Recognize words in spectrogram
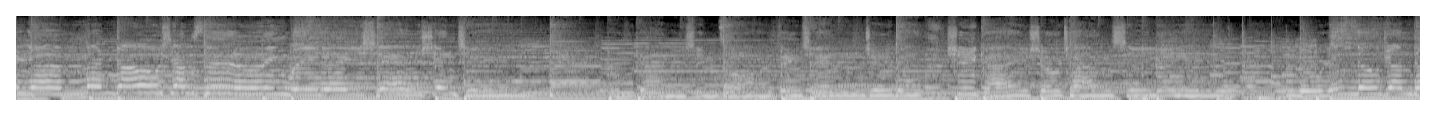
人们都相似，临危的一线生机。不甘心做收场戏里。路人都转头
